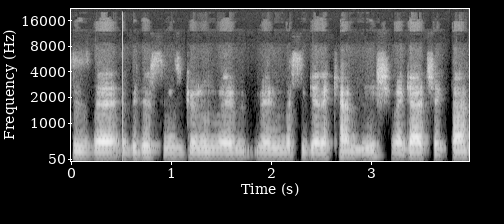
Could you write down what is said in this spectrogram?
siz de bilirsiniz gönül ver- verilmesi gereken bir iş ve gerçekten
